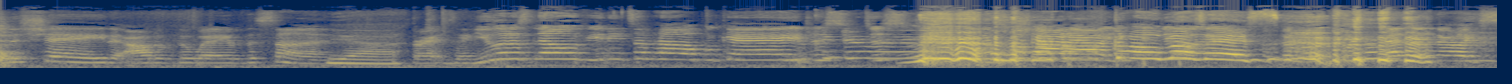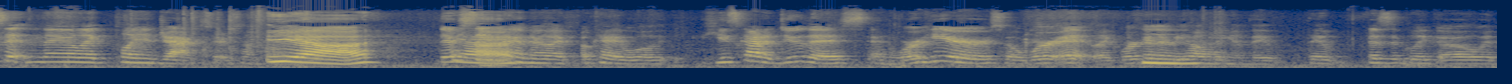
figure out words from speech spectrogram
in the shade, out of the way of the sun. Yeah. Right? It's like you let us know if you need some help, okay? You can just do just, it. just shout out. You Go can do Moses! it. and then they're like sitting there like playing jacks or something. Yeah. They're Yeah. sitting there and they're like, okay, well, he's got to do this, and we're here, so we're it. Like we're gonna be Hmm. helping him. They they physically go and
